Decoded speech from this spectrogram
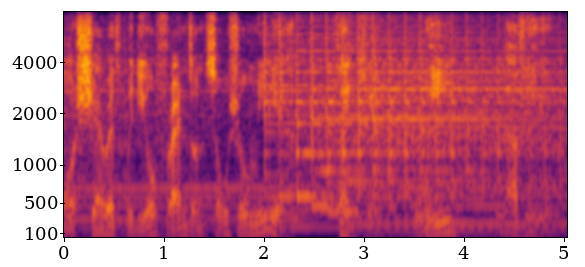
or share it with your friends on social media. Thank you. We love you.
